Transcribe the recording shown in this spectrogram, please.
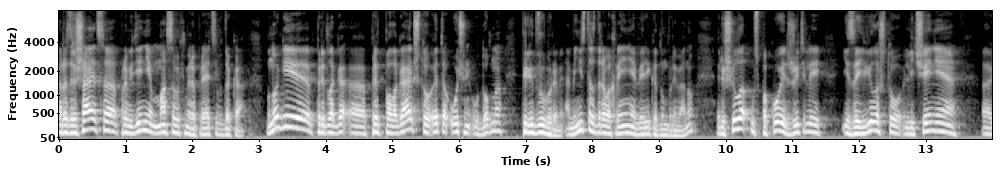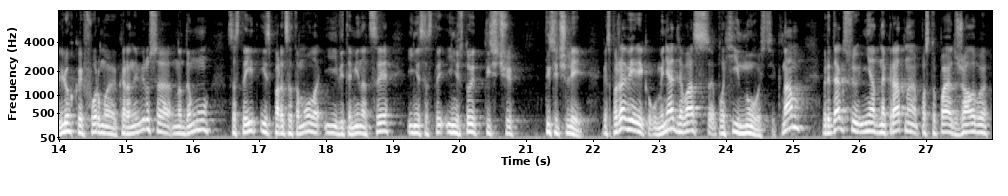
разрешается проведение массовых мероприятий в ДК. Многие предлага, э, предполагают, что это очень удобно перед выборами, а министр здравоохранения Верика Думбремяну решила успокоить жителей и заявила, что лечение э, легкой формы коронавируса на дому состоит из парацетамола и витамина С и не, состо... и не стоит тысячи тысяч лей. Госпожа Верика, у меня для вас плохие новости. К нам в редакцию неоднократно поступают жалобы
